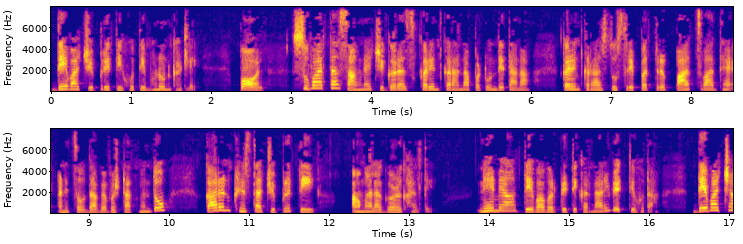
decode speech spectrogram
देवाची प्रीती होती म्हणून घडले. पॉल सुवार्ता सांगण्याची गरज करिंदकरांना पटवून देताना. करिंदकरास दुसरे पत्र पाच वाध्याय आणि चौदाव्या वशनात म्हणतो कारण ख्रिस्ताची प्रीती आम्हाला गळ घालते. नेहम्या देवावर प्रीती करणारी व्यक्ती होता. देवाच्या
